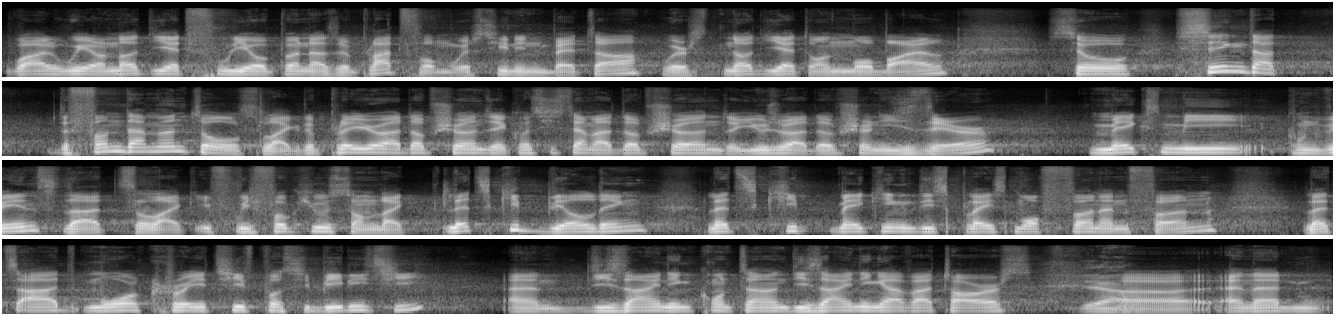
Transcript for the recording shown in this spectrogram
While we are not yet fully open as a platform, we're still in beta. We're not yet on mobile. So seeing that the fundamentals, like the player adoption, the ecosystem adoption, the user adoption is there, makes me convinced that like if we focus on like let's keep building, let's keep making this place more fun and fun, let's add more creative possibility and designing content, designing avatars, yeah. Uh, and then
